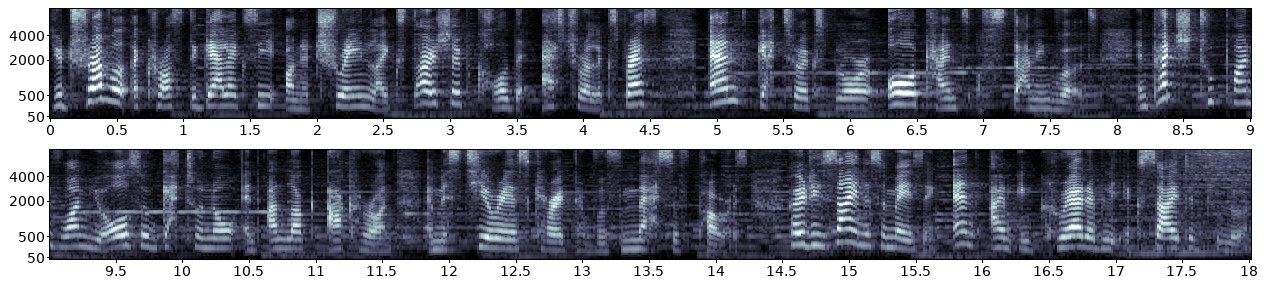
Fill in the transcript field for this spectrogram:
You travel across the galaxy on a train-like starship called the Astral Express and get to explore all kinds of stunning worlds. In patch 2.1 you also get to know and unlock Acheron, a mysterious character with massive powers. Her design is amazing and I'm incredibly excited to learn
